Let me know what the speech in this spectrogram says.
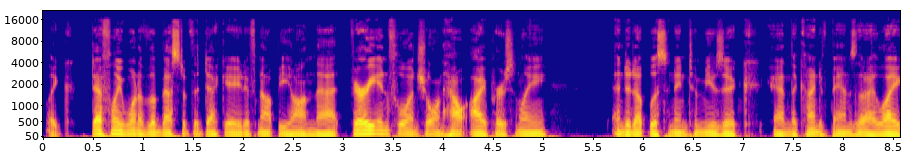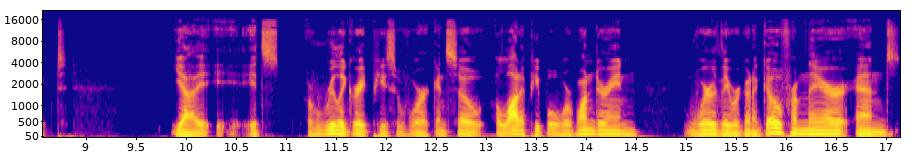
like definitely one of the best of the decade, if not beyond that. Very influential on how I personally ended up listening to music and the kind of bands that I liked. Yeah, i it's a really great piece of work, and so a lot of people were wondering where they were going to go from there and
